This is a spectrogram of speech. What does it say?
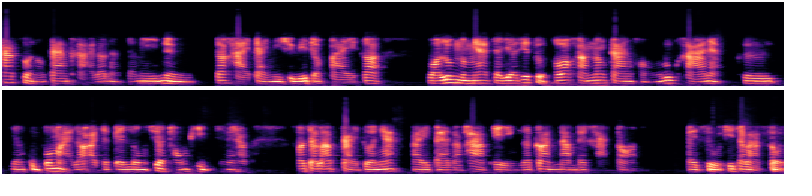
ภาคส่วนของการขายแล้วเนี่ยจะมีหนึ่งก็ขายไก่มีชีวิตออกไป ก็วอลลุ่มตรงเนี้ยจะเยอะที่สุดเพราะว่าความต้องการของลูกค้าเนี่ย คืออย่างกลุ่มเป้าหมายเราอาจจะเป็นโรงเชือดท้องถิ่นใช่ไหมครับเขาจะรับไก่ตัวเนี้ยไปแปรสภาพเอง แล้วก็นำไปขายต่อไปสู่ที่ตลาดสด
